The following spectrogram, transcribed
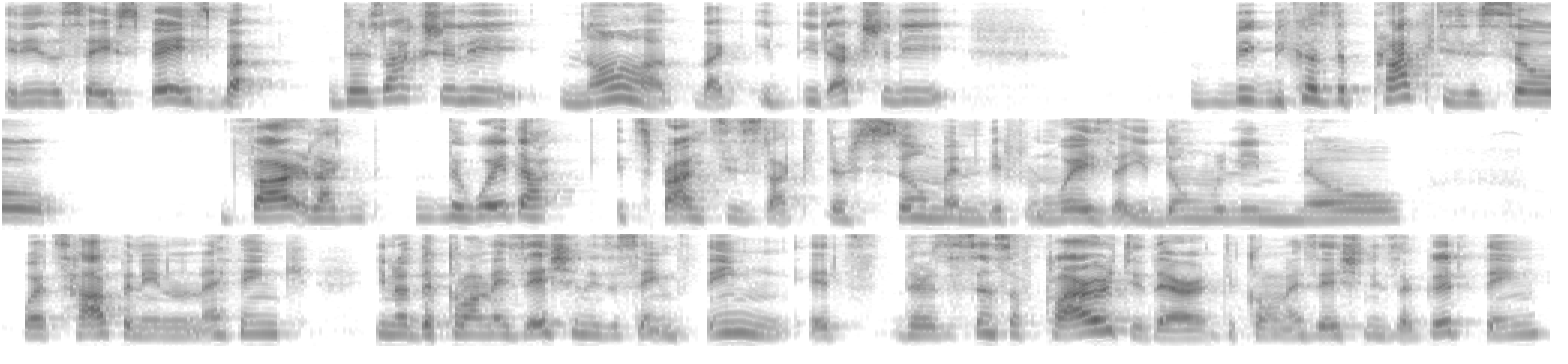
it is a safe space but there's actually not. Like it, it actually because the practice is so far like the way that it's practiced like there's so many different ways that you don't really know what's happening. And i think you know decolonization is the same thing. It's there's a sense of clarity there. Decolonization is a good thing.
